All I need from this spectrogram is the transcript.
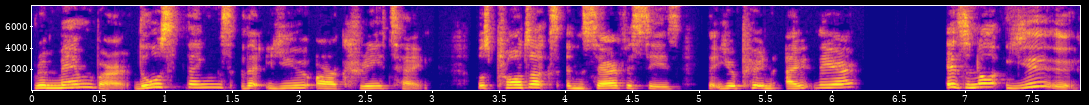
Remember, those things that you are creating, those products and services that you're putting out there, is not you.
